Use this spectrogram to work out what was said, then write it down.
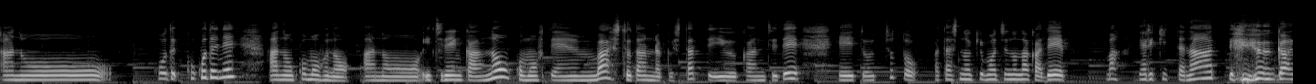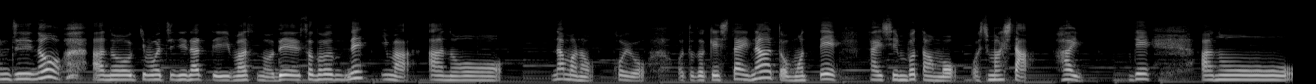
あのここでここでねあのコモフの、あの1年間のコモフ展は一段落したっていう感じで、えーと、ちょっと私の気持ちの中でま、やりきったなっていう感じのあの気持ちになっていますのでそのね今あの生の声をお届けしたいなと思って配信ボタンを押しました。はいであの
